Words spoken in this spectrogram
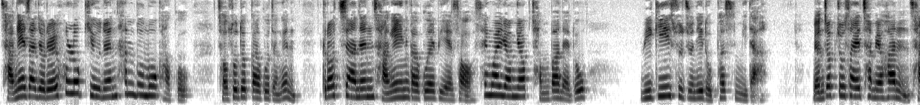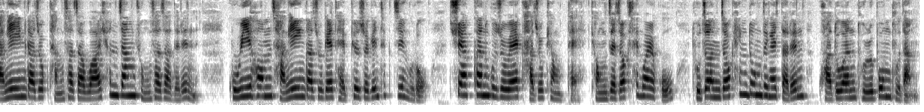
장애 자녀를 홀로 키우는 한부모 가구, 저소득 가구 등은 그렇지 않은 장애인 가구에 비해서 생활 영역 전반에도 위기 수준이 높았습니다. 면접조사에 참여한 장애인 가족 당사자와 현장 종사자들은 고위험 장애인 가족의 대표적인 특징으로 취약한 구조의 가족 형태, 경제적 생활고, 도전적 행동 등에 따른 과도한 돌봄 부담,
